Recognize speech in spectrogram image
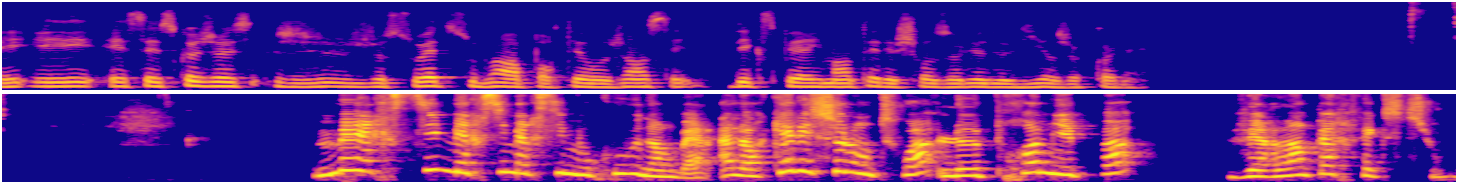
Et, et, c'est ce que je, je, souhaite souvent apporter aux gens, c'est d'expérimenter les choses au lieu de dire je connais. Merci, merci, merci beaucoup, Norbert. Alors, quel est selon toi le premier pas vers l'imperfection?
